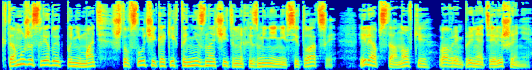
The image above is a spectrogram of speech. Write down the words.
К тому же следует понимать, что в случае каких-то незначительных изменений в ситуации или обстановке во время принятия решения,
